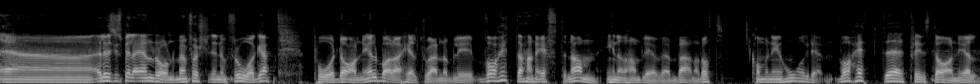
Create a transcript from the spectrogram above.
Eh, eller vi ska spela en rond men först är det en fråga på Daniel bara helt randomly. Vad hette han i efternamn innan han blev en Bernadotte? Kommer ni ihåg det? Vad hette prins Daniel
